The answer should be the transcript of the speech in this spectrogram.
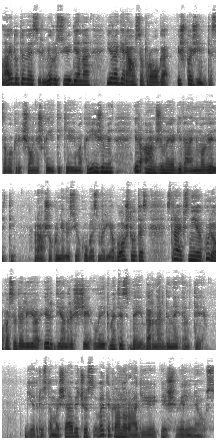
Laidotuvės ir mirusiųjų diena yra geriausia proga išpažinti savo krikščionišką įtikėjimą kryžiumi ir amžinojo gyvenimo viltį. Rašo kunigas Jokūbas Marija Goštautas straipsnėje, kurio pasidalijo ir dienraščiai laikmetis bei Bernardinai LT. Giedrius Tamaševičius Vatikano radijui iš Vilniaus.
